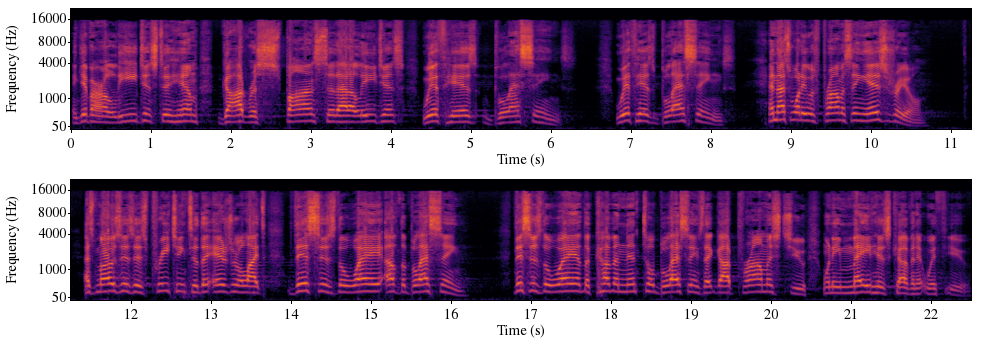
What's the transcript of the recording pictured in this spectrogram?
and give our allegiance to Him, God responds to that allegiance with His blessings. With His blessings. And that's what He was promising Israel. As Moses is preaching to the Israelites, this is the way of the blessing. This is the way of the covenantal blessings that God promised you when He made His covenant with you.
